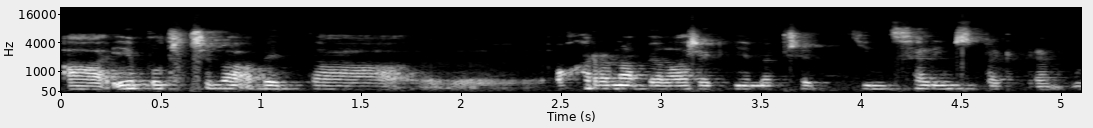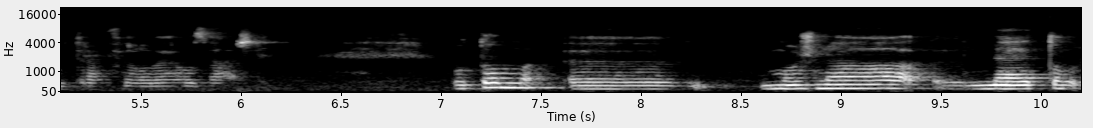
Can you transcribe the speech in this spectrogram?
a je potřeba, aby ta eh, ochrana byla, řekněme, před tím celým spektrem ultrafilového záření. Potom možná ne to,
